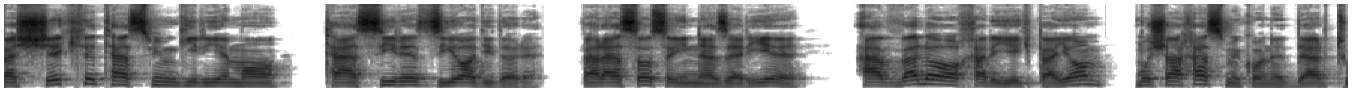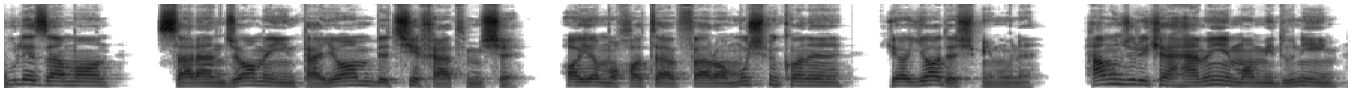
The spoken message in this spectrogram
و شکل تصمیم گیری ما تأثیر زیادی داره. بر اساس این نظریه اول و آخر یک پیام مشخص می‌کنه در طول زمان سرانجام این پیام به چی ختم میشه. آیا مخاطب فراموش می‌کنه یا یادش میمونه؟ همونجوری که همه ما می‌دونیم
